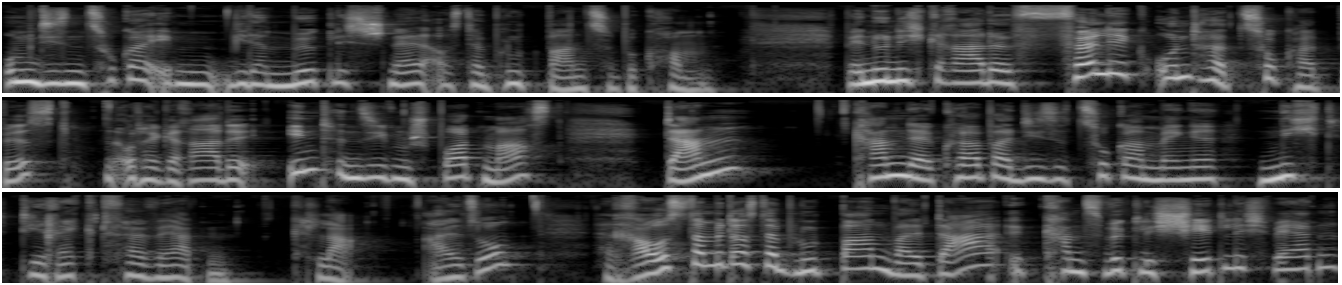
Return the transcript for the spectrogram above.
um diesen Zucker eben wieder möglichst schnell aus der Blutbahn zu bekommen. Wenn du nicht gerade völlig unterzuckert bist oder gerade intensiven Sport machst, dann kann der Körper diese Zuckermenge nicht direkt verwerten. Klar. Also raus damit aus der Blutbahn, weil da kann es wirklich schädlich werden.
